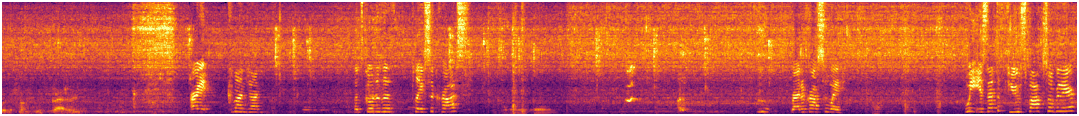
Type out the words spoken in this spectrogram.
where the fuck is the battery? All right. Come on, John. Let's go to the place across. Right across the way. Wait, is that the fuse box over there?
